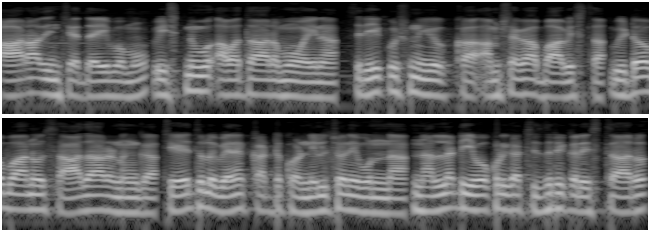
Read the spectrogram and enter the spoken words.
ఆరాధించే దైవము విష్ణువు అవతారము అయిన శ్రీకృష్ణుని యొక్క అంశగా భావిస్తారు విఠోబాను సాధారణంగా చేతులు వెనక్ కట్టుకొని నిల్చొని ఉన్న నల్లటి యువకుడిగా చిత్రీకరిస్తారు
